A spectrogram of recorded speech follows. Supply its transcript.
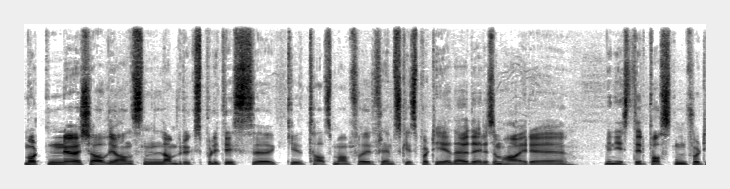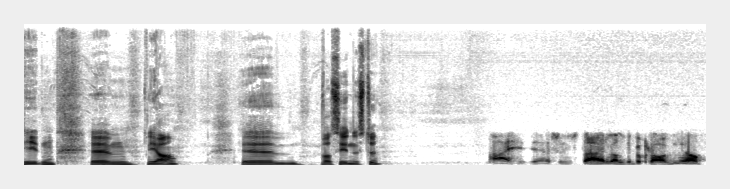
Morten Ørsal Johansen, landbrukspolitisk talsmann for Fremskrittspartiet. Det er jo dere som har eh, ministerposten for tiden. Ehm, ja, ehm, hva synes du? Nei, jeg syns det er veldig beklagelig at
